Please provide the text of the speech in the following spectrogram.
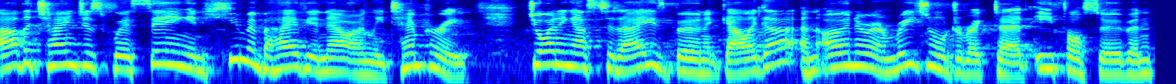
Are the changes we're seeing in human behaviour now only temporary? Joining us today is Bernard Gallagher, an owner and regional director at Ethos Urban,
